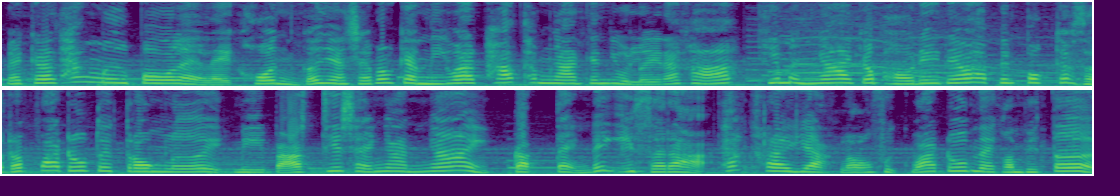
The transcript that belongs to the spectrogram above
แม้กระทั่งมือโปรหลาย ๆ คน ก็ยังใช้โปรแกรมนี้วาดภาพทำงานกันอยู่เลยนะคะ ที่มันง่ายก็เพอเรียกได้ว่าเป็นโปรแกรมสำหรับวาดรูปโดยตรงเลย มีบรัชที่ใช้งานง่าย ปรับแต่งได้อิสระ ถ้าใครอยากลองฝึกวาดรูปในคอมพิวเตอร์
